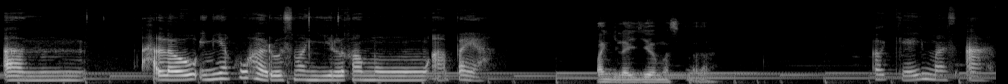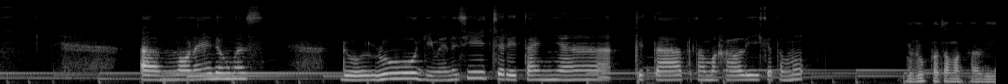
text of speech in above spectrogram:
Um, halo, ini aku harus manggil kamu apa ya? Panggil aja Mas A. Oke, Mas A. Um, mau nanya dong, Mas. Dulu gimana sih ceritanya kita pertama kali ketemu? Dulu pertama kali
